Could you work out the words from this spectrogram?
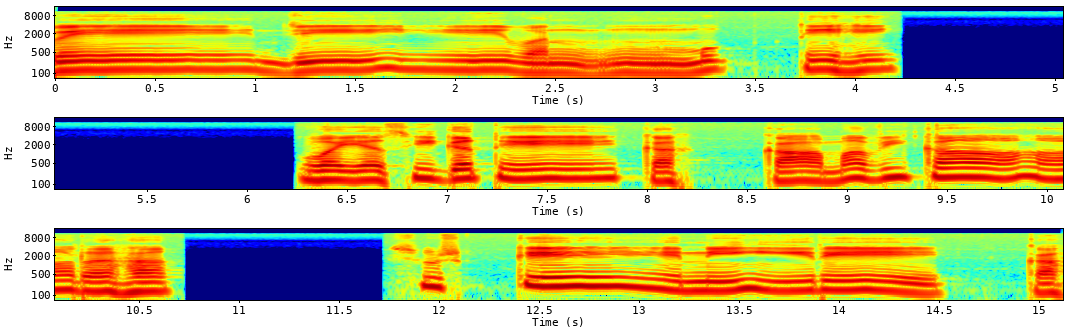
निश्चलितत्वे जीवन्मुक्तिः वयसि गते कः कामविकारः। शुष्के नीरे कः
